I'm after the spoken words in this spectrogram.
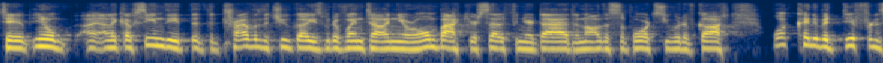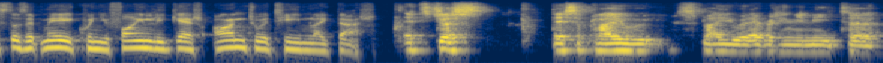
to you know like I've seen the, the, the travel that you guys would have went on your own back yourself and your dad and all the supports you would have got. What kind of a difference does it make when you finally get onto a team like that? It's just they supply supply you with everything you need to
